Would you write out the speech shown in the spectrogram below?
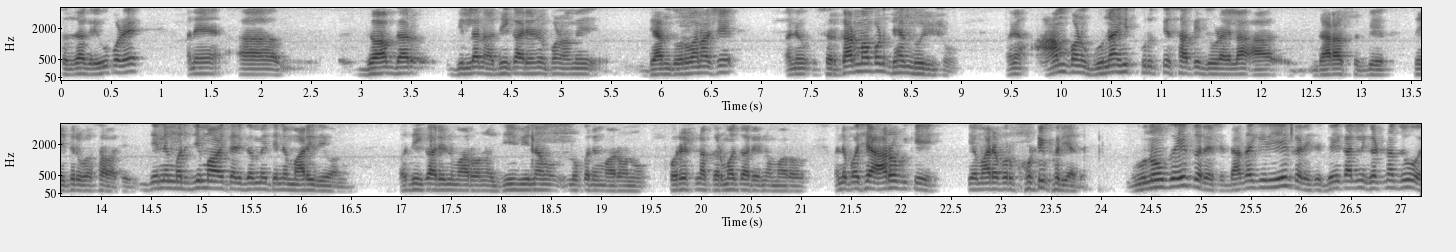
સજાગ રહેવું પડે. અને જવાબદાર જિલ્લાના અધિકારીઓને પણ અમે ધ્યાન દોરવાના છે અને સરકારમાં પણ ધ્યાન દોરીશું. અને આમ પણ ગુનાહિત કૃત્ય સાથે જોડાયેલા આ ધારાસભ્ય ચૈત્ર વસાવા છે. જેને મરજીમાં આવે ત્યારે ગમે તેને મારી દેવાનું. અધિકારીને મારવાનો, જીબીના લોકોને મારવાનું, ફોરેસ્ટના કર્મચારીને મારવાનો. અને પછી આરોપ કે કે મારા પર ખોટી ફરિયાદ. ગુનો એ કરે છે, દાદાગીરી એ કરે છે. ગઈકાલની ઘટના જુઓ.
